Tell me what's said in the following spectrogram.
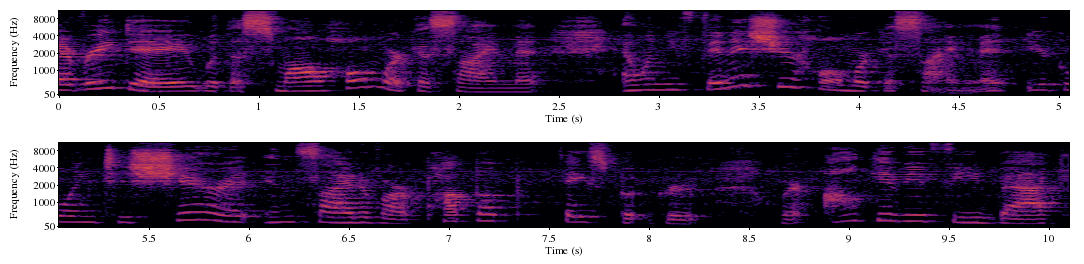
every day with a small homework assignment. And when you finish your homework assignment, you're going to share it inside of our pop-up Facebook group where I'll give you feedback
